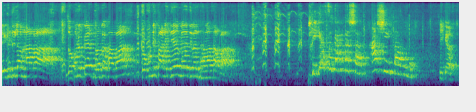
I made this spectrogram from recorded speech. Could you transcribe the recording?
লিখে দিলাম নাপা। যখনই পেট ধরবে খাবা তখনই পানি দিয়ে মেরে দিবেন ধামা চাপা। ঠিক আছে ডাক্তার সাহেব আসি তাহলে। ঠিক আছে।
